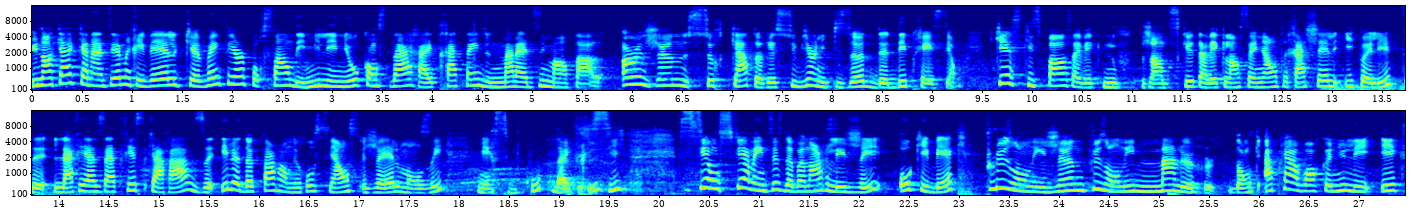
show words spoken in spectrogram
Une enquête canadienne révèle que 21% des milléniaux considèrent être atteints d'une maladie mentale. Un jeune sur quatre aurait subi un épisode de dépression. Qu'est-ce qui se passe avec nous? J'en discute avec l'enseignante Rachel Hippolyte, la réalisatrice Caraz et le docteur en neurosciences Joël Monzé. Merci beaucoup d'être ici. Si on se fie à l'indice de bonheur léger, au Québec, plus on est jeune, plus on est malheureux. Donc, après avoir connu les X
